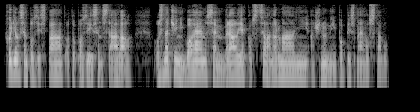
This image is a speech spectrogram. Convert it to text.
Chodil jsem pozdě spát, o to později jsem stával. Označení bohem jsem bral jako zcela normální až nudný popis mého stavu.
